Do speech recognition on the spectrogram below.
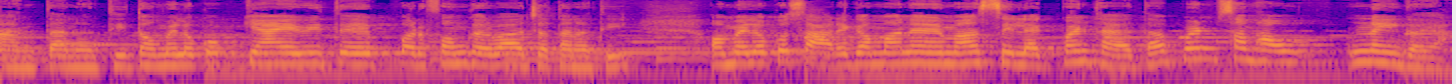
માનતા નથી. તો અમે લોકો ક્યાંય એવી રીતે પરફોર્મ કરવા જતા નથી. અમે લોકો સારેગામાને એમાં સિલેક્ટ પણ થયા હતા પણ સમહાવ નહીં ગયા.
